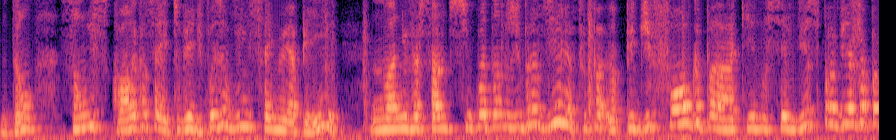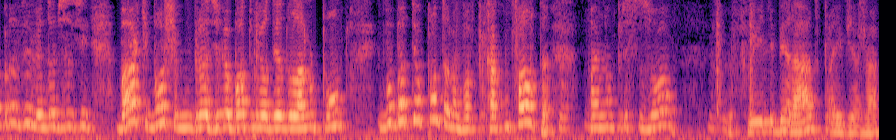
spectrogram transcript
Então, são escolas que eu saí. Tu vê, depois eu vim sair no IAPI no aniversário de 50 anos de Brasília. Pra- eu pedi folga pra, aqui no serviço para viajar para Brasília. Então eu disse assim: bah, que bom, chego em Brasília, eu boto meu dedo lá no ponto e vou bater o ponto, eu não vou ficar com falta. Mas não precisou. Eu fui liberado para ir viajar.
